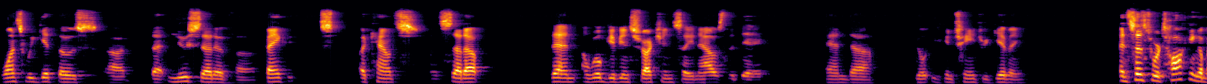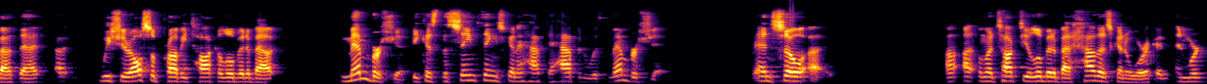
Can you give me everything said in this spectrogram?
Once we get those uh, that new set of uh, bank accounts set up, then I will give you instructions, say now's the day, and uh, you can change your giving. And since we're talking about that, uh, we should also probably talk a little bit about membership, because the same thing's going to have to happen with membership. And so uh, I, am going to talk to you a little bit about how that's going to work, and, and we're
